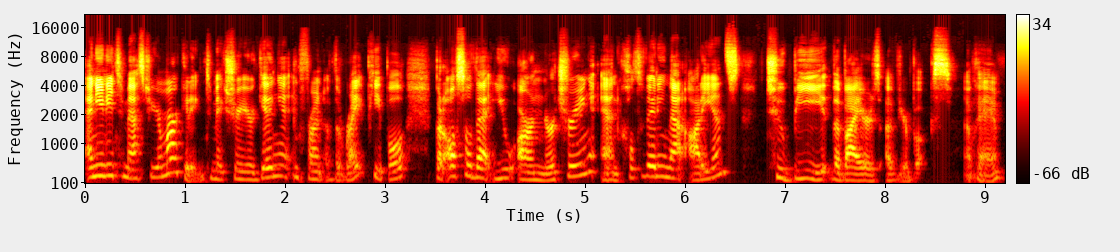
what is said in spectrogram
And you need to master your marketing to make sure you're getting it in front of the right people, but also that you are nurturing and cultivating that audience to be the buyers of your books. Okay.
